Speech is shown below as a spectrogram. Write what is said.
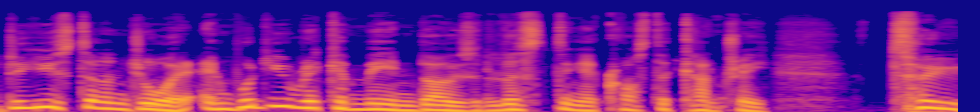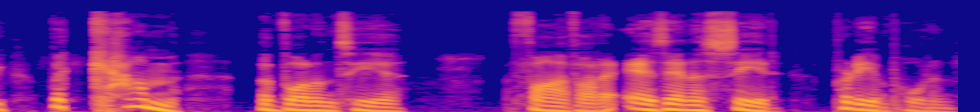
do you still enjoy it? And would you recommend those listening across the country to become a volunteer firefighter? As Anna said pretty important.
